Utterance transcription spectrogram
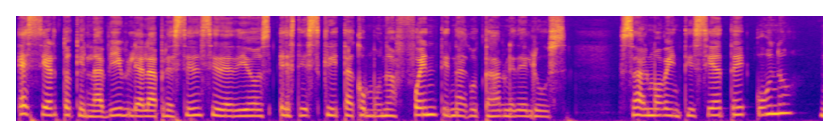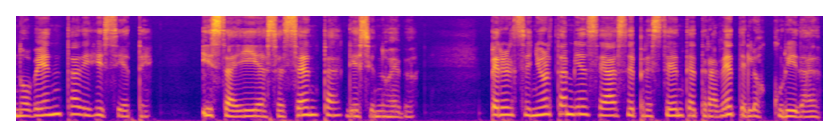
Es cierto que en la Biblia la presencia de Dios es descrita como una fuente inagotable de luz. Salmo 27, 1, 90, 17. Isaías 60, 19. Pero el Señor también se hace presente a través de la oscuridad.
